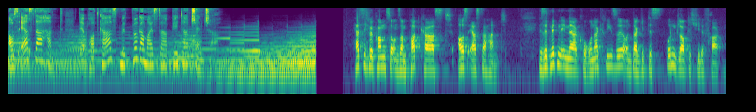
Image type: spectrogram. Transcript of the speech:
Aus erster Hand, der Podcast mit Bürgermeister Peter Tschentscher. Herzlich willkommen zu unserem Podcast Aus erster Hand. Wir sind mitten in der Corona-Krise und da gibt es unglaublich viele Fragen.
